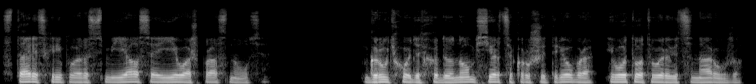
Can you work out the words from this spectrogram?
Старец хрипло рассмеялся, и Иваш проснулся. Грудь ходит ходуном, сердце крушит ребра, и вот-вот вырвется наружу.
